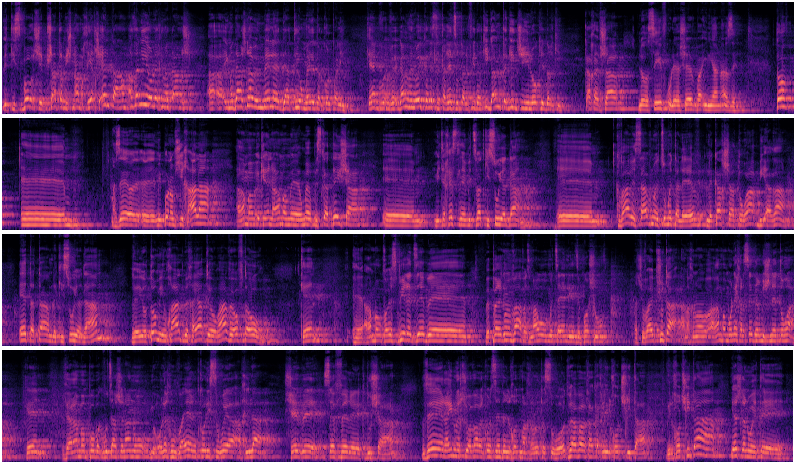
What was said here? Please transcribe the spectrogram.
ותסבור שפשט המשנה מכריח שאין טעם, אז אני הולך עם הטעם, עם הדעה השנייה וממילא דעתי עומדת על כל פנים, כן? וגם אם אני לא אכנס לתרץ אותה לפי דרכי, גם אם תגיד שהיא לא כדרכי. ככה אפשר להוסיף וליישב בעניין הזה. טוב, אה, אז אה, מפה נמשיך הלאה, הרמב"ם, כן, הרמב"ם אומר פסקה תשע מתייחס למצוות כיסוי הדם. כבר הסבנו את תשומת הלב לכך שהתורה ביערה את הטעם לכיסוי הדם והיותו מיוחד בחיה טהורה ועוף טהור כן הרמב"ם כבר הסביר את זה בפרק מ"ו אז מה הוא מציין לי את זה פה שוב? התשובה היא פשוטה, אנחנו, הרמב"ם הולך על סדר משנה תורה, כן? והרמב"ם פה בקבוצה שלנו הולך ומבאר את כל איסורי האכילה שבספר אה, קדושה וראינו איך שהוא עבר על כל סדר הלכות מאכלות אסורות ועבר אחר כך להלכות שחיטה. בהלכות שחיטה יש לנו את uh,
